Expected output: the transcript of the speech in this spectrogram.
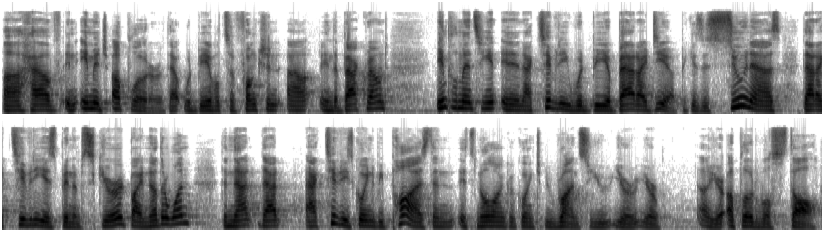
uh, have an image uploader that would be able to function uh, in the background, implementing it in an activity would be a bad idea because as soon as that activity has been obscured by another one, then that, that activity is going to be paused and it's no longer going to be run. So you, your, your, uh, your upload will stall.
